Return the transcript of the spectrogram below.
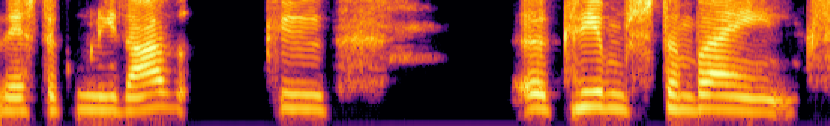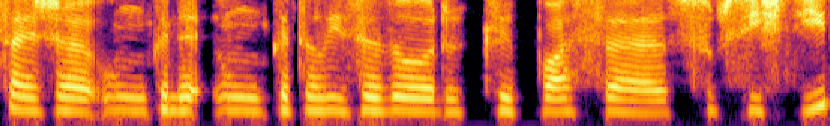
desta comunidade que uh, queremos também que seja um, um catalisador que possa subsistir,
